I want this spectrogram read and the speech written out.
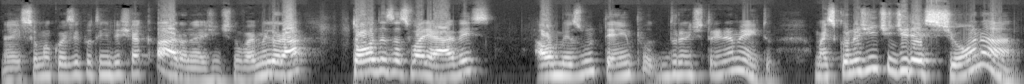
né? Isso é uma coisa que eu tenho que deixar claro. Né? A gente não vai melhorar todas as variáveis ao mesmo tempo durante o treinamento. Mas quando a gente direciona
